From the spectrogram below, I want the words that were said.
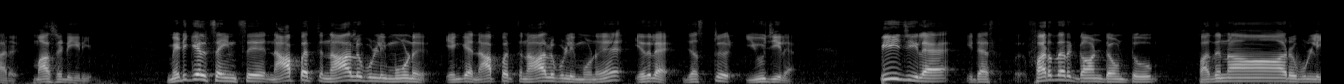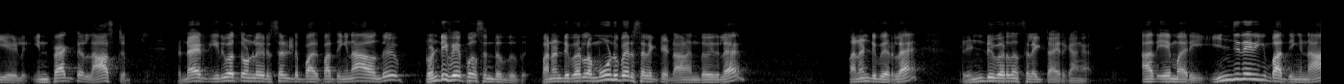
ஆறு மாஸ்டர் டிகிரி மெடிக்கல் சயின்ஸு நாற்பத்தி நாலு புள்ளி மூணு எங்கே நாற்பத்தி நாலு புள்ளி மூணு எதில்? ஜஸ்ட்டு யூஜியில் பிஜியில் it has further gone down to பதினாறு புள்ளி ஏழு. இன்ஃபேக்ட் லாஸ்ட்டு ரெண்டாயிரத்தி இருபத்தொன்னில் ரிசல்ட் பா பார்த்தீங்கன்னா வந்து டுவெண்ட்டி ஃபைவ் பர்சன்ட் இருந்தது. பன்னெண்டு பேரில் மூணு பேர் செலக்டட் ஆனால் இந்த இதில் பன்னெண்டு பேரில் ரெண்டு பேர் தான் செலக்ட் ஆகியிருக்காங்க அதே மாதிரி இன்ஜினியரிங் பார்த்தீங்கன்னா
